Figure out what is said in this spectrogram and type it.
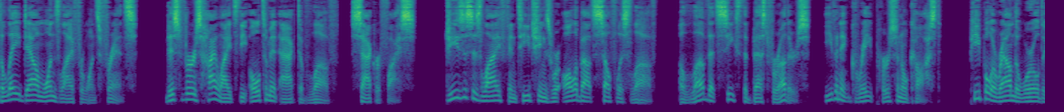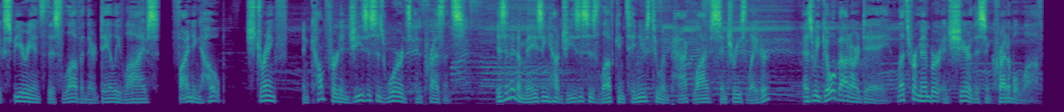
to lay down one's life for one's friends. This verse highlights the ultimate act of love, sacrifice. Jesus' life and teachings were all about selfless love, a love that seeks the best for others, even at great personal cost. People around the world experience this love in their daily lives, finding hope, strength, and comfort in Jesus' words and presence. Isn't it amazing how Jesus' love continues to impact lives centuries later? As we go about our day, let's remember and share this incredible love.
